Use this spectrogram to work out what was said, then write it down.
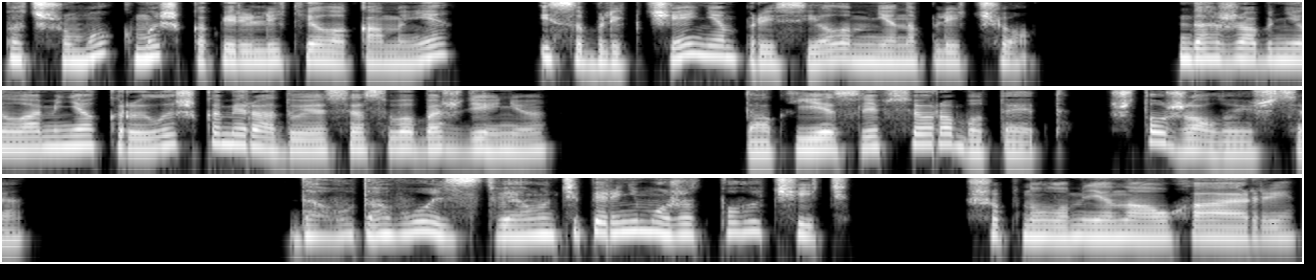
Под шумок мышка перелетела ко мне и с облегчением присела мне на плечо. Даже обняла меня крылышками, радуясь освобождению. «Так если все работает, что жалуешься?» «Да удовольствия он теперь не может получить», — шепнула мне на ухо Арри.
